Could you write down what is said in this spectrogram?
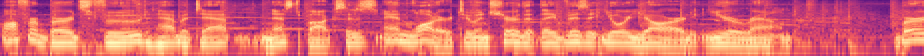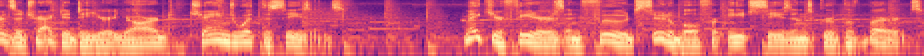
Offer birds food, habitat, nest boxes, and water to ensure that they visit your yard year-round. Birds attracted to your yard change with the seasons. Make your feeders and food suitable for each season's group of birds.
